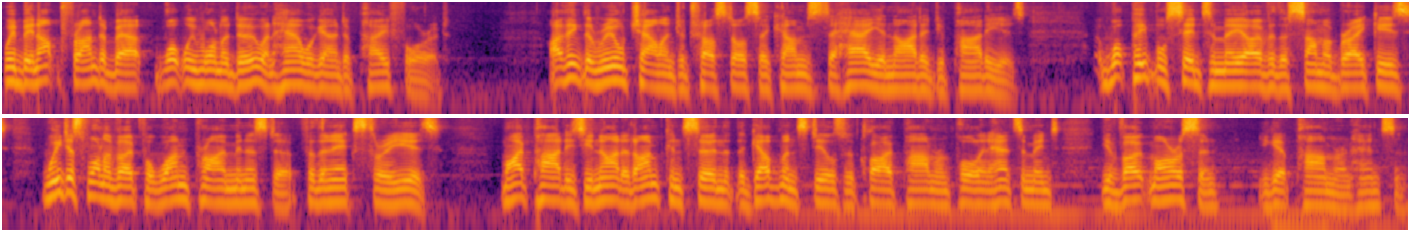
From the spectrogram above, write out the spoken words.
We've been upfront about what we want to do and how we're going to pay for it. I think the real challenge of trust also comes to how united your party is. What people said to me over the summer break is, we just want to vote for one Prime Minister for the next three years. My party's united. I'm concerned that the government's deals with Clive Palmer and Pauline Hanson means you vote Morrison, you get Palmer and Hanson.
